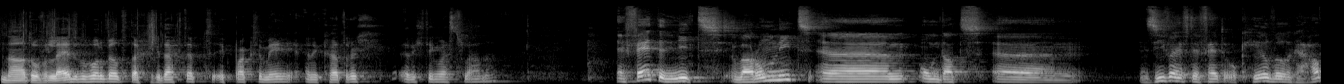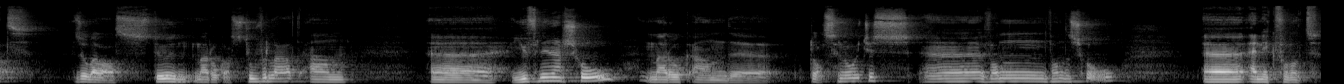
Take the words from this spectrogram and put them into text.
na het overlijden bijvoorbeeld, dat je gedacht hebt, ik pak ze mee en ik ga terug richting West-Vlaanderen? In feite niet. Waarom niet? Ehm, omdat ehm Ziva heeft in feite ook heel veel gehad, zowel als steun, maar ook als toeverlaat aan juffen in haar school, maar ook aan de klasgenootjes eh, van, van de school. Eh, en ik vond het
